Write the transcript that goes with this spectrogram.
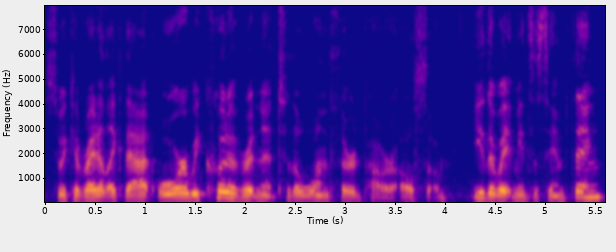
So we could write it like that, or we could have written it to the one-third power also. Either way, it means the same thing.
